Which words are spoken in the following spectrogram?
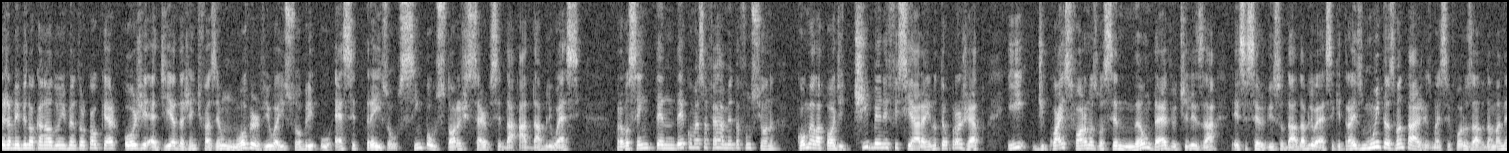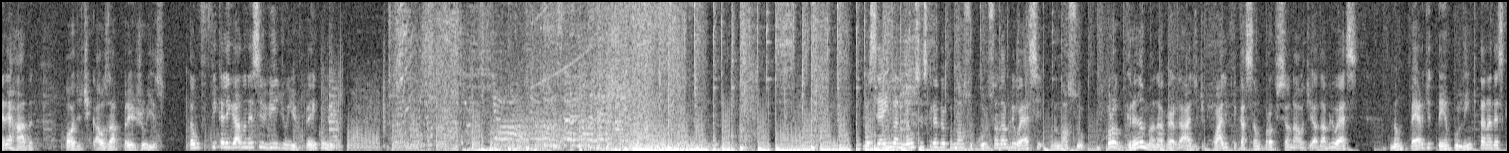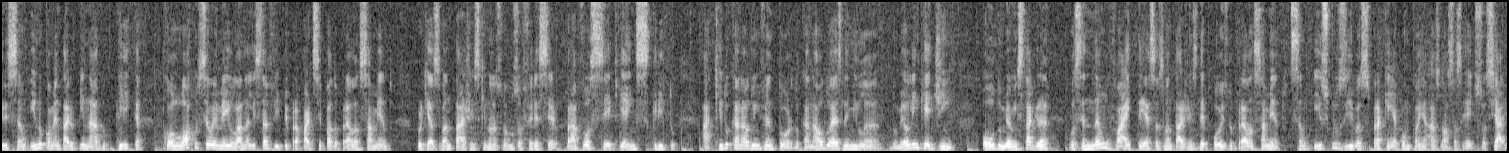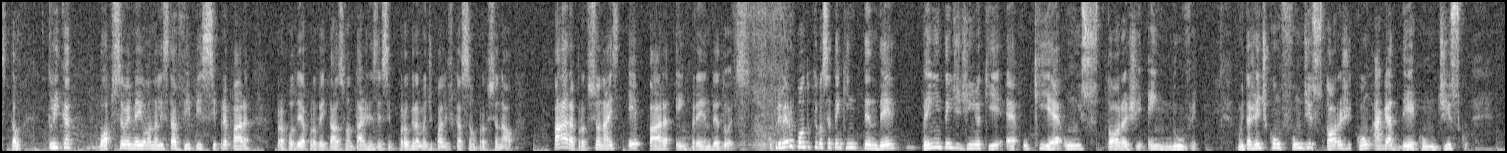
Seja bem-vindo ao canal do Inventor Qualquer. Hoje é dia da gente fazer um overview aí sobre o S3 ou Simple Storage Service da AWS, para você entender como essa ferramenta funciona, como ela pode te beneficiar aí no teu projeto e de quais formas você não deve utilizar esse serviço da AWS que traz muitas vantagens, mas se for usado da maneira errada, pode te causar prejuízo. Então fica ligado nesse vídeo e vem comigo. Você ainda não se inscreveu para o nosso curso AWS, para o nosso programa, na verdade, de qualificação profissional de AWS, não perde tempo, o link está na descrição e no comentário pinado, clica, coloca o seu e-mail lá na lista VIP para participar do pré-lançamento, porque as vantagens que nós vamos oferecer para você que é inscrito aqui do canal do Inventor, do canal do Wesley Milan, do meu LinkedIn ou do meu Instagram, você não vai ter essas vantagens depois do pré-lançamento. São exclusivas para quem acompanha as nossas redes sociais. Então, clica, bota o seu e-mail lá na lista VIP e se prepara para poder aproveitar as vantagens desse programa de qualificação profissional para profissionais e para empreendedores. O primeiro ponto que você tem que entender bem entendidinho aqui é o que é um storage em nuvem. Muita gente confunde storage com HD, com um disco.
